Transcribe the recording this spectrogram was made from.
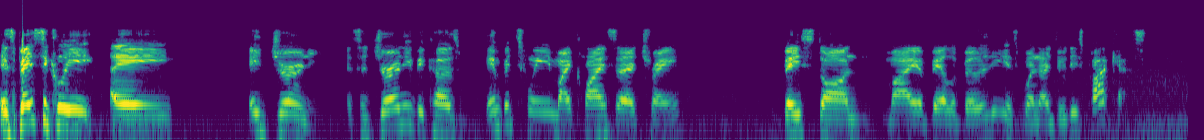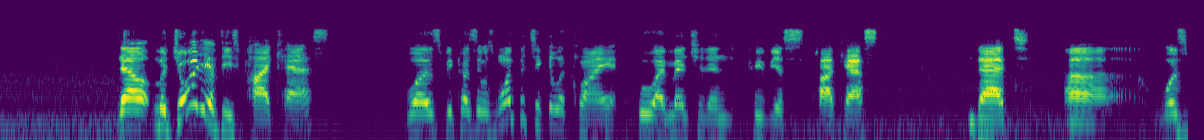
is basically a a journey. It's a journey because in between my clients that I train, based on my availability, is when I do these podcasts. Now, majority of these podcasts was because there was one particular client who I mentioned in previous podcast that uh, was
